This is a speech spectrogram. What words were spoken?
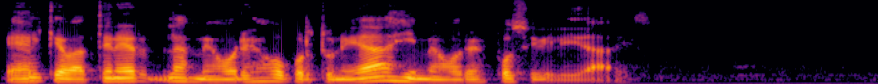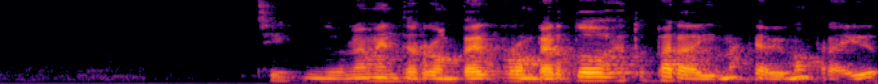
es el que va a tener las mejores oportunidades y mejores posibilidades. Sí, indudablemente, romper, romper todos estos paradigmas que habíamos traído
